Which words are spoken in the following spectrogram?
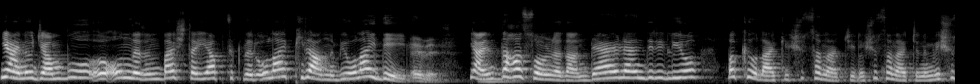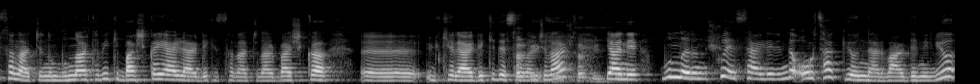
Yani hocam bu e, onların başta yaptıkları olay planlı bir olay değil. Evet. Yani daha sonradan değerlendiriliyor. Bakıyorlar ki şu sanatçıyla şu sanatçının ve şu sanatçının bunlar tabii ki başka yerlerdeki sanatçılar, başka e, ülkelerdeki de ki, sanatçılar. tabii ki. Yani bunların şu eserlerinde ortak yönler var deniliyor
